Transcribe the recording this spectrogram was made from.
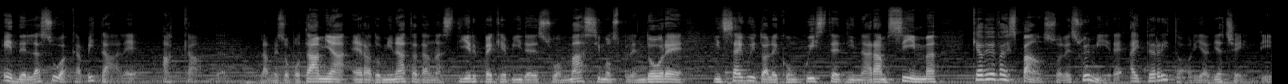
e della sua capitale Akkad. La Mesopotamia era dominata da una stirpe che vide il suo massimo splendore in seguito alle conquiste di Naram Sim, che aveva espanso le sue mire ai territori adiacenti,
